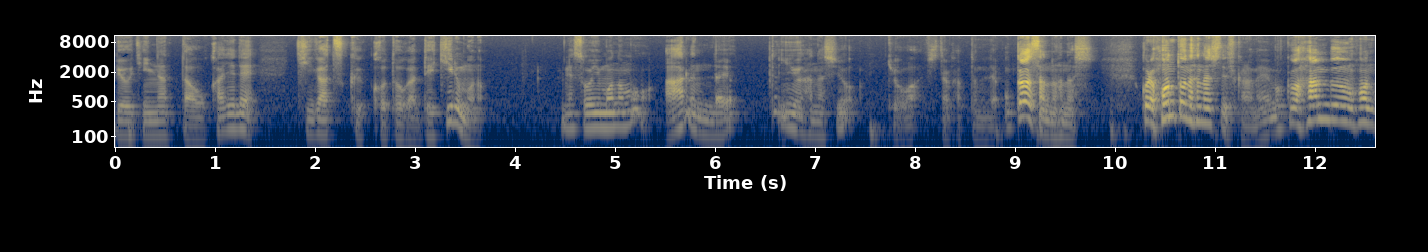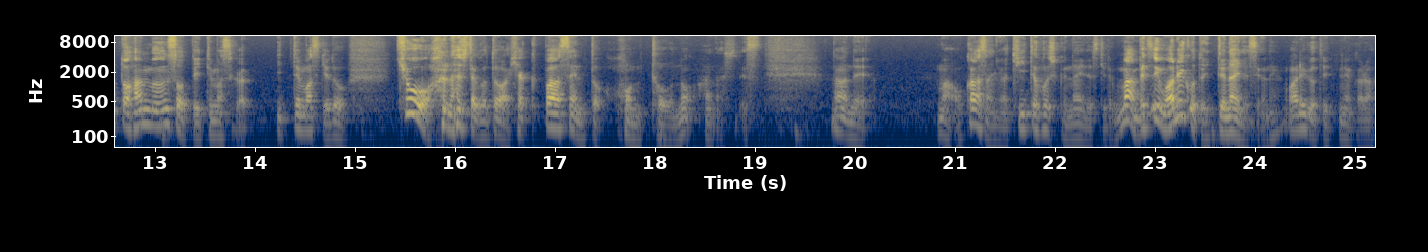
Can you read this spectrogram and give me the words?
病気になったおかげで気が付くことができるもの、ね、そういうものもあるんだよ。という話を今日はしたかったのでお母さんの話。これ本当の話ですからね。僕は半分本当半分嘘って言ってますが言ってますけど今日話したことは100%本当の話です。なのでまあお母さんには聞いてほしくないですけどまあ別に悪いこと言ってないですよね。悪いこと言ってないから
